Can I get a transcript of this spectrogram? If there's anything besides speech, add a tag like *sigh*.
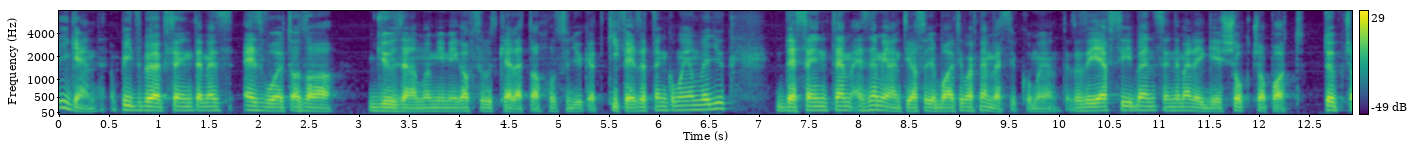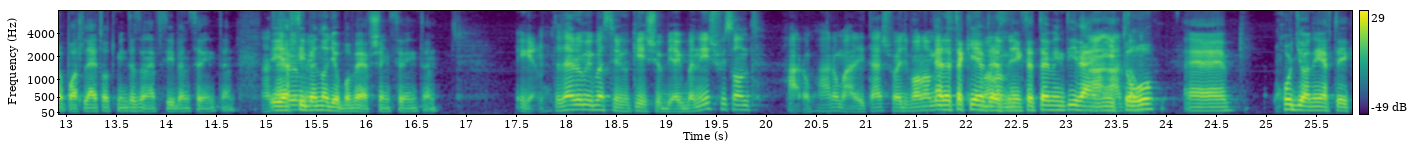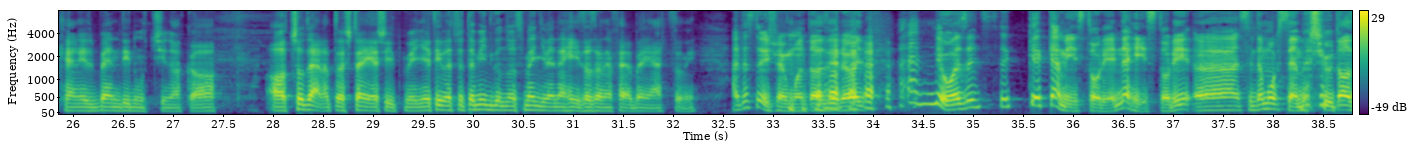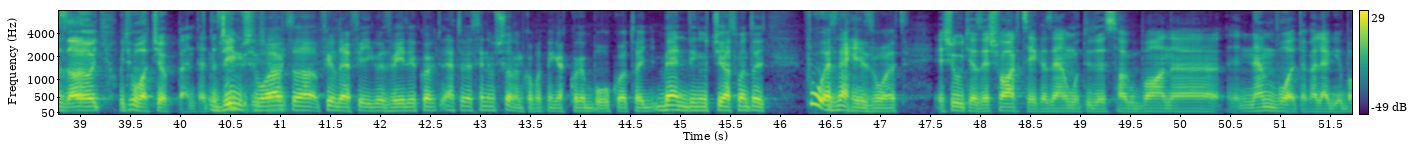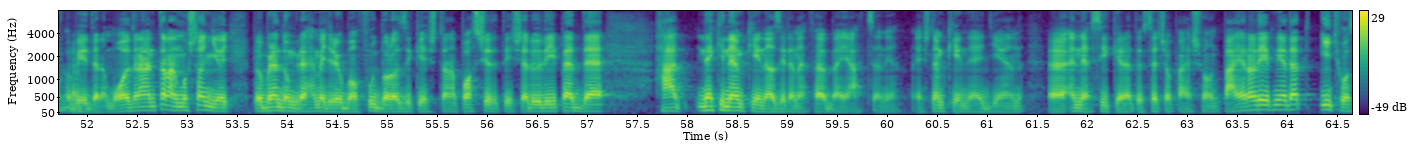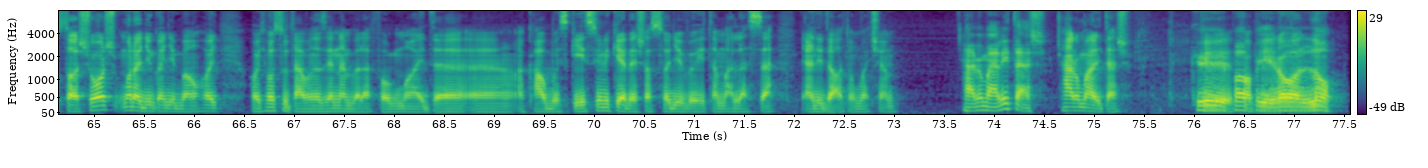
Igen, a Pittsburgh szerintem ez, ez volt az a győzelem, ami még abszolút kellett ahhoz, hogy őket kifejezetten komolyan vegyük, de szerintem ez nem jelenti azt, hogy a baltimore nem veszük komolyan. Tehát az EFC-ben szerintem eléggé sok csapat, több csapat lehet ott, mint az NFC-ben szerintem. Hát EFC-ben még... nagyobb a verseny szerintem. Igen, tehát erről még beszélünk a későbbiekben is, viszont három-három állítás, vagy valami. Előtte kérdeznék, valamit... tehát te, mint irányító, eh, hogyan értékelnéd Ben DiNucci-nak a, a csodálatos teljesítményét, illetve te mit gondolsz, mennyire nehéz az NFL-ben játszani? Hát ezt ő is megmondta azért, hogy hát jó, ez egy kemény sztori, egy nehéz sztori. Uh, szerintem most szembesült azzal, hogy, hogy hova csöppent. Tehát Jim Schwartz, a Philadelphia Eagles védőkortától szerintem soha nem kapott még akkor a bókot, hogy Ben DiNucci azt mondta, hogy fú, ez nehéz volt és úgy, hogy azért Schwarzék az elmúlt időszakban nem voltak a legjobbak a védelem oldalán. Talán most annyi, hogy például Brandon Graham egyre jobban futballozik, és talán a passzsértetés előlépett, de hát neki nem kéne azért NFL-ben játszania, és nem kéne egy ilyen NFC keret összecsapáson pályára lépnie, de hát így hozta a sors, maradjunk annyiban, hogy, hogy hosszú távon azért nem vele fog majd a Cowboys készülni. Kérdés az, hogy jövő héten már lesz-e Andy Dalton vagy sem. Három állítás? Három állítás. Kő, papír, rolló.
